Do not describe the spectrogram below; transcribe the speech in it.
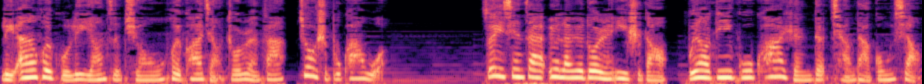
李安会鼓励杨紫琼，会夸奖周润发，就是不夸我。所以现在越来越多人意识到，不要低估夸人的强大功效。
